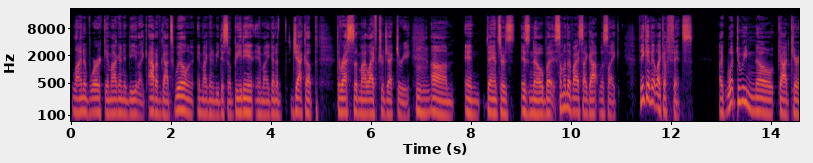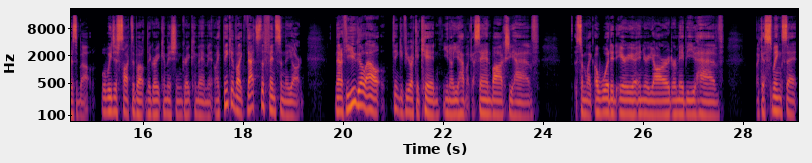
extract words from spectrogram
line of work, am I going to be like out of God's will? Am I going to be disobedient? Am I going to jack up the rest of my life trajectory? Mhm. Um, and the answer is, is no. But some of the advice I got was like, think of it like a fence. Like, what do we know God cares about? Well, we just talked about the Great Commission, Great Commandment. Like, think of like that's the fence in the yard. Now, if you go out, think if you're like a kid, you know, you have like a sandbox, you have some like a wooded area in your yard, or maybe you have like a swing set,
